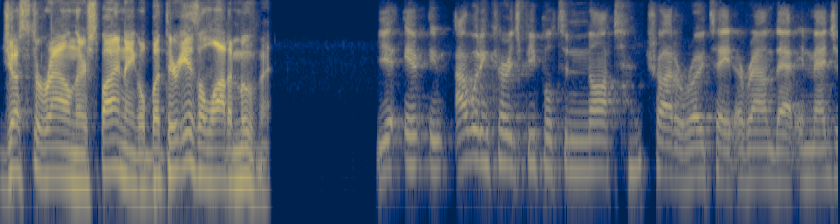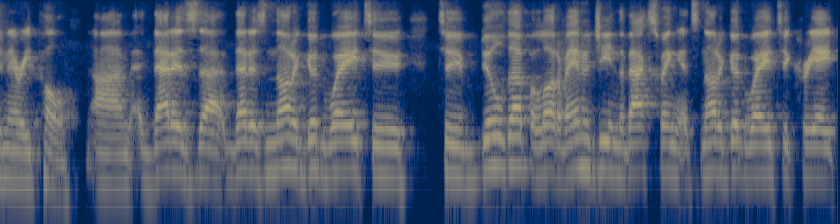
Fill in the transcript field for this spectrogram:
just around their spine angle, but there is a lot of movement. Yeah, it, it, I would encourage people to not try to rotate around that imaginary pole. Um, that is uh, that is not a good way to to build up a lot of energy in the backswing. It's not a good way to create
